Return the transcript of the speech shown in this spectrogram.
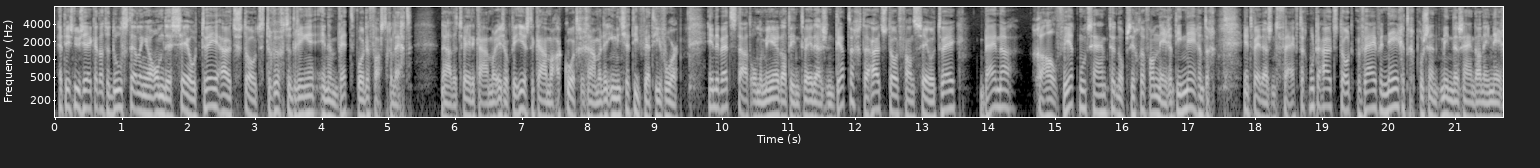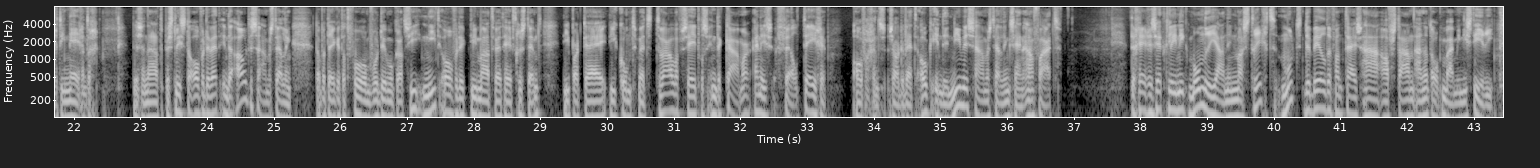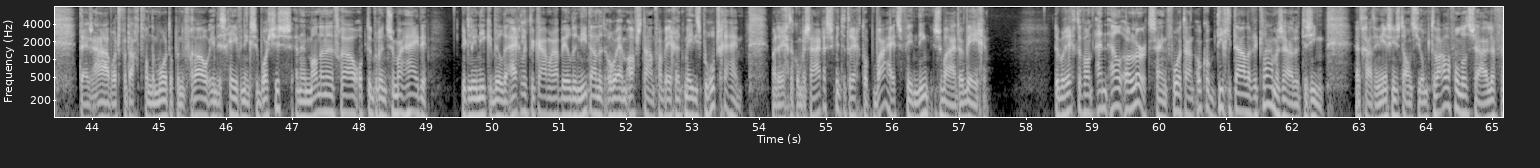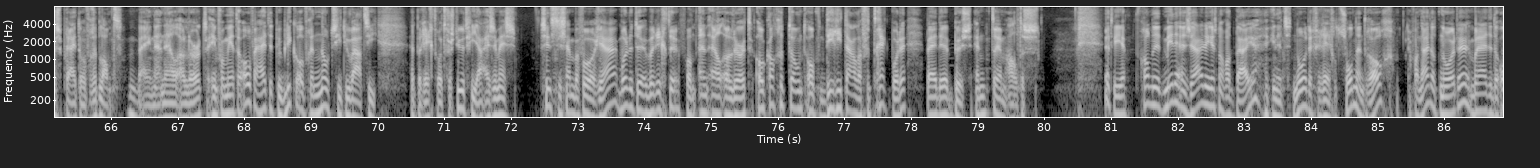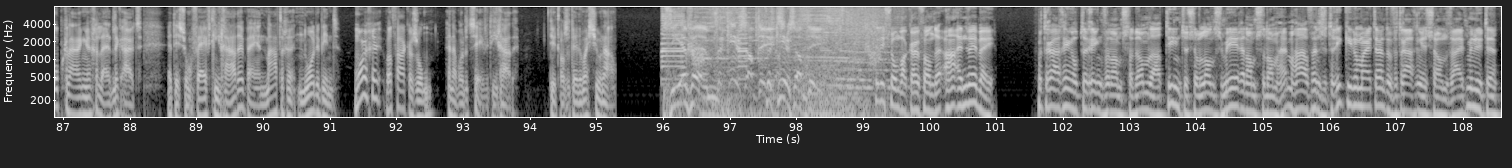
Het is nu zeker dat de doelstellingen om de CO2-uitstoot terug te dringen in een wet worden vastgelegd. Na de Tweede Kamer is ook de Eerste Kamer akkoord gegaan met de initiatiefwet hiervoor. In de wet staat onder meer dat in 2030 de uitstoot van CO2 bijna gehalveerd moet zijn ten opzichte van 1990. In 2050 moet de uitstoot 95% minder zijn dan in 1990. De Senaat besliste over de wet in de oude samenstelling. Dat betekent dat Forum voor Democratie niet over de klimaatwet heeft gestemd. Die partij die komt met 12 zetels in de Kamer en is fel tegen. Overigens zou de wet ook in de nieuwe samenstelling zijn aanvaard. De GGZ-kliniek Mondriaan in Maastricht moet de beelden van Thijs H. afstaan aan het Openbaar Ministerie. Thijs H. wordt verdacht van de moord op een vrouw in de Scheveningse bosjes... en een man en een vrouw op de Brunsumer Heide. De kliniek wilde eigenlijk de camerabeelden niet aan het OM afstaan vanwege het medisch beroepsgeheim. Maar de rechtercommissaris vindt het recht op waarheidsvinding zwaarder wegen. De berichten van NL Alert zijn voortaan ook op digitale reclamezuilen te zien. Het gaat in eerste instantie om 1200 zuilen verspreid over het land. Bij een NL Alert informeert de overheid het publiek over een noodsituatie. Het bericht wordt verstuurd via sms. Sinds december vorig jaar worden de berichten van NL Alert ook al getoond op digitale vertrekborden bij de bus- en tramhaltes. Het weer. Vooral in het midden en zuiden is nog wat buien. In het noorden geregeld zon en droog. Vanuit het noorden breiden de opklaringen geleidelijk uit. Het is zo'n 15 graden bij een matige noordenwind. Morgen wat vaker zon en dan wordt het 17 graden. Dit was het NOS Journaal. ZFM. Verkeersupdate. Verkeersupdate. Dit is John Bakker van de ANWB. Vertraging op de ring van Amsterdam, de A10 tussen Landsmeer en Amsterdam Hemhavens, 3 kilometer. De vertraging is zo'n 5 minuten.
